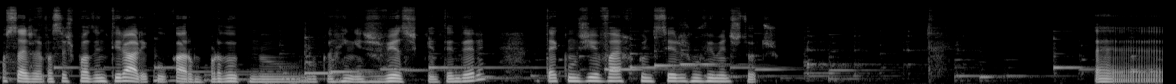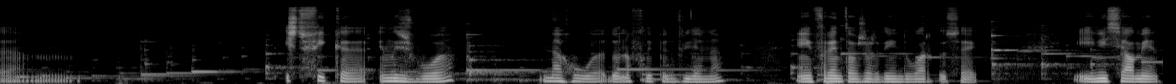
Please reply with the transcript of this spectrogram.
Ou seja, vocês podem tirar e colocar um produto no, no carrinho as vezes que entenderem, a tecnologia vai reconhecer os movimentos todos. Uh, isto fica em Lisboa, na rua Dona Filipa de Vilhena, em frente ao Jardim do Arco do Cego. E inicialmente,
